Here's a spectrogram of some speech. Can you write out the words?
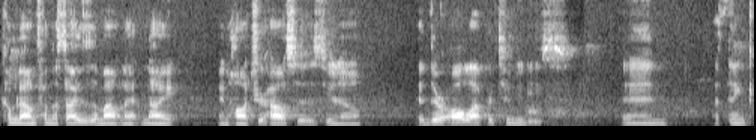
come down from the sides of the mountain at night and haunt your houses. You know, they're all opportunities, and I think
